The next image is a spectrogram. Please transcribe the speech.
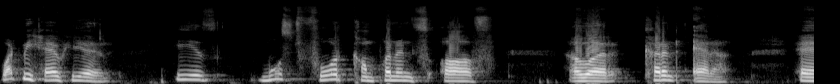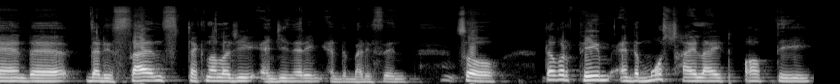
what we have here is most four components of our current era and uh, that is science, technology, engineering and the medicine. Hmm. So our theme and the most highlight of the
